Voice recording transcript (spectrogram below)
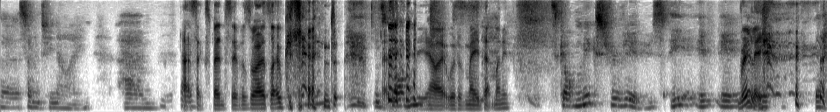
uh, seventy nine. Um, That's expensive as far as I'm concerned. It's Let's got- see how it would have made that money. it's got mixed reviews. It, it, it- Really? it-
